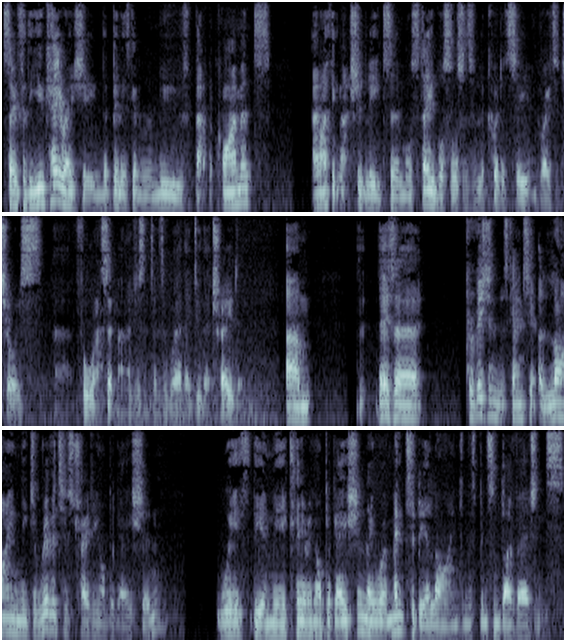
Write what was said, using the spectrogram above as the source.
So for the UK regime, the bill is going to remove that requirement, and I think that should lead to more stable sources of liquidity and greater choice uh, for asset managers in terms of where they do their trading. Um, there's a provision that's going to align the derivatives trading obligation with the EMIR clearing obligation. They were meant to be aligned, and there's been some divergence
